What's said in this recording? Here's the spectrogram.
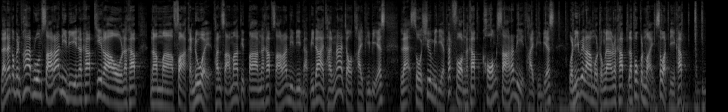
และนั่นก็เป็นภาพรวมสาระดีๆนะครับที่เรานะครับนำมาฝากกันด้วย ท่านสามารถติดตามนะครับสาระดีๆ แบบนี้ได้ทางหน้าจอไทย PBS และโซเชียลมีเดียแพลตฟอร์มนะครับของสารดีไทย PBS วันนี้เวลาหมดลงแล้วนะครับ แล้วพบกันใหม่ สวัสดีครับ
